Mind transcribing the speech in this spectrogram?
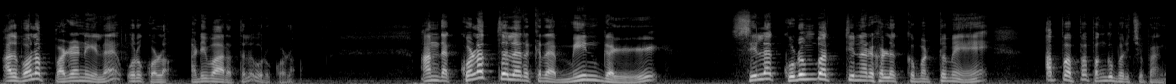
அதுபோல் பழனியில் ஒரு குளம் அடிவாரத்தில் ஒரு குளம். அந்த குளத்தில் இருக்கிற மீன்கள் சில குடும்பத்தினர்களுக்கு மட்டுமே அப்பப்போ பங்கு பறிச்சுப்பாங்க.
